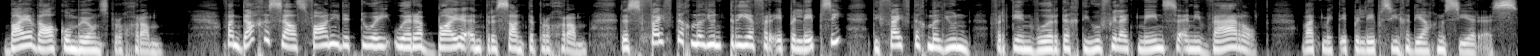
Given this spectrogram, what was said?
Baie welkom by ons program. Vandag gesels Fanie de Tooy oor 'n baie interessante program. Dis 50 miljoen tree vir epilepsie. Die 50 miljoen verteenwoordig die hoeveelheid mense in die wêreld wat met epilepsie gediagnoseer is.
